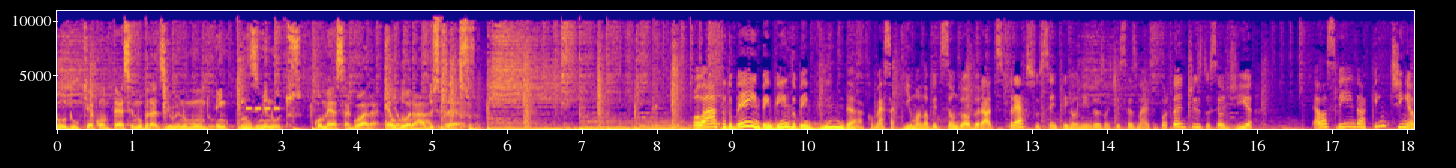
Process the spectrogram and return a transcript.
tudo o que acontece no Brasil e no mundo em 15 minutos. Começa agora Eldorado Expresso. Olá, tudo bem? Bem-vindo, bem-vinda! Começa aqui uma nova edição do Eldorado Expresso, sempre reunindo as notícias mais importantes do seu dia. Elas vêm da quentinha,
